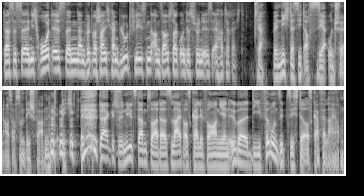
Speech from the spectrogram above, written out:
dass es äh, nicht rot ist, denn dann wird wahrscheinlich kein Blut fließen am Samstag und das Schöne ist, er hatte recht. Tja, wenn nicht, das sieht auch sehr unschön aus auf so einem beigefarbenen Teppich. Dankeschön. Nils Damps war das live aus Kalifornien über die 75. Oscarverleihung.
